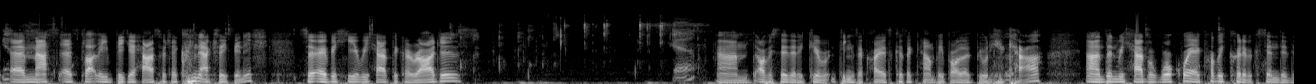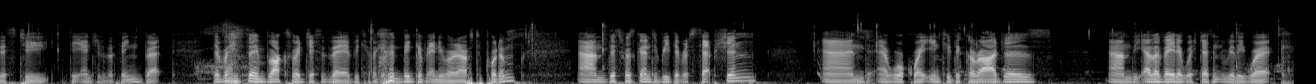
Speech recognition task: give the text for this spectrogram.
Yeah. a mass a slightly bigger house, which I couldn't actually finish. So over here we have the garages. Yeah. Um, obviously the things are closed because I can't be bothered building a car. Um, then we have a walkway. I probably could have extended this to the edge of the thing, but the redstone blocks were just there because I couldn't think of anywhere else to put them. Um, this was going to be the reception and a walkway into the garages. Um, the elevator, which doesn't really work,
